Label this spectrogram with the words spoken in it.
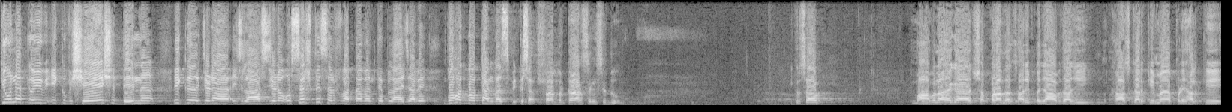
ਕਿਉਂ ਨਾ ਕੋਈ ਇੱਕ ਵਿਸ਼ੇਸ਼ ਦਿਨ ਇੱਕ ਜਿਹੜਾ ਇਜਲਾਸ ਜਿਹੜਾ ਉਹ ਸਿਰਫ ਤੇ ਸਿਰਫ ਵਾਤਾਵਰਣ ਤੇ ਬੁਲਾਇਆ ਜਾਵੇ। ਬਹੁਤ ਬਹੁਤ ਧੰਨਵਾਦ ਸਪੀਕਰ ਸਾਹਿਬ। ਬਲਕਾਰ ਸਿੰਘ ਸਿੱਧੂ। ਸਪੀਕਰ ਸਾਹਿਬ ਮਾਮਲਾ ਹੈਗਾ ਛੱਪੜਾਂ ਦਾ, ਸਾਰੇ ਪੰਜਾਬ ਦਾ ਜੀ। ਖਾਸ ਕਰਕੇ ਮੈਂ ਆਪਣੇ ਹਲਕੇ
